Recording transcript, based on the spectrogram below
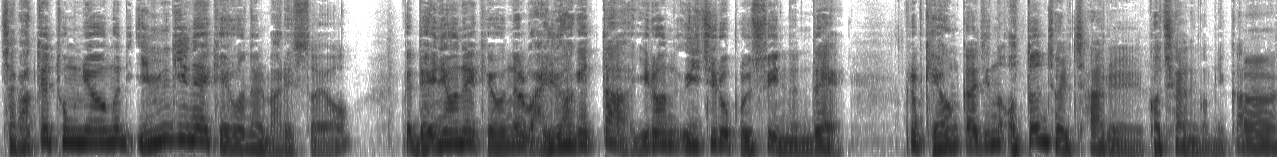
자, 박 대통령은 임기 내 개헌을 말했어요. 그러니까 내년에 개헌을 완료하겠다 이런 의지로 볼 수 있는데 그럼 개헌까지는 어떤 절차를 거쳐야 하는 겁니까? 어,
